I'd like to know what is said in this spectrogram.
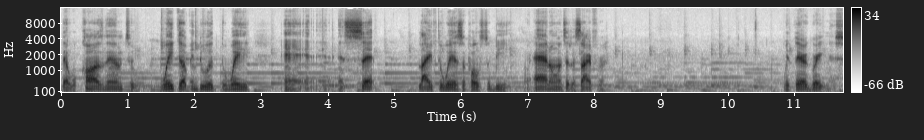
that will cause them to wake up and do it the way and, and, and set life the way it's supposed to be, or add on to the cipher with their greatness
